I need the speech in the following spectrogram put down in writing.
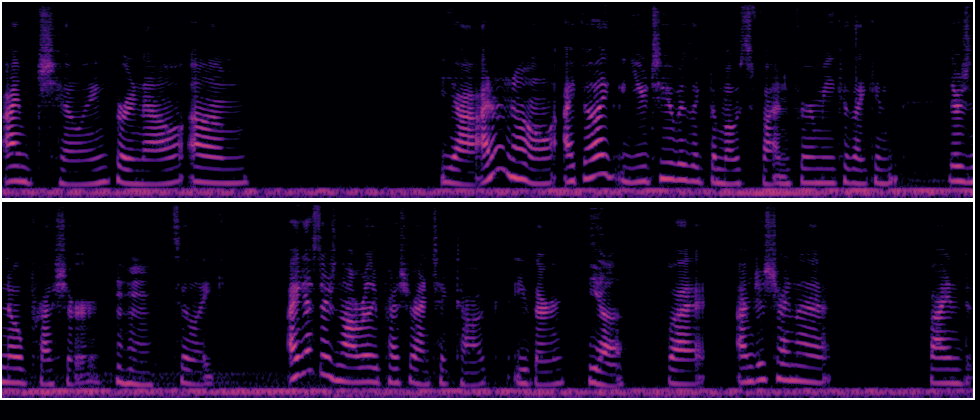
I'm chilling for now. Um. Yeah, I don't know. I feel like YouTube is like the most fun for me because I can. There's no pressure Mm-hmm. to like. I guess there's not really pressure on TikTok either. Yeah. but I'm just trying to find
